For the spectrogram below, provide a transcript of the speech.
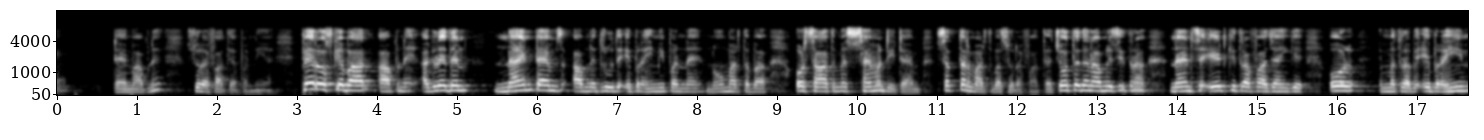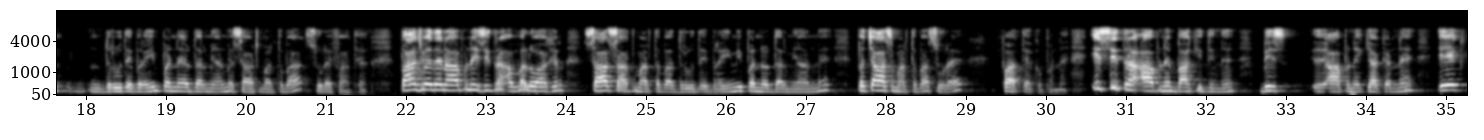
टाइम आपने सूरह फातिहा पढ़नी है। फिर उसके बाद आपने अगले दिन नाइन टाइम्स आपने दरूद इब्राहिमी पढ़ना है, नौ मरतबा, और साथ में सेवेंटी टाइम सत्तर मरतबा सूरह फातिहा। चौथे दिन आपने इसी तरह नाइन से एट की तरफ़ आ जाएँगे, और मतलब इब्राहिम, दरूद इब्राहिम पढ़ना है, और दरमियान में साठ मरतबा सूरह फातिहा। पाँचवें दिन आपने इसी तरह अव्वल व आखिर सात सात मरतबा दरूद इब्राहिमी पढ़ना, और दरमियान में पचास मरतबा सूरह फातह को पढ़ना है। इसी तरह आपने बाकी दिन बीस आपने क्या करना है? एक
